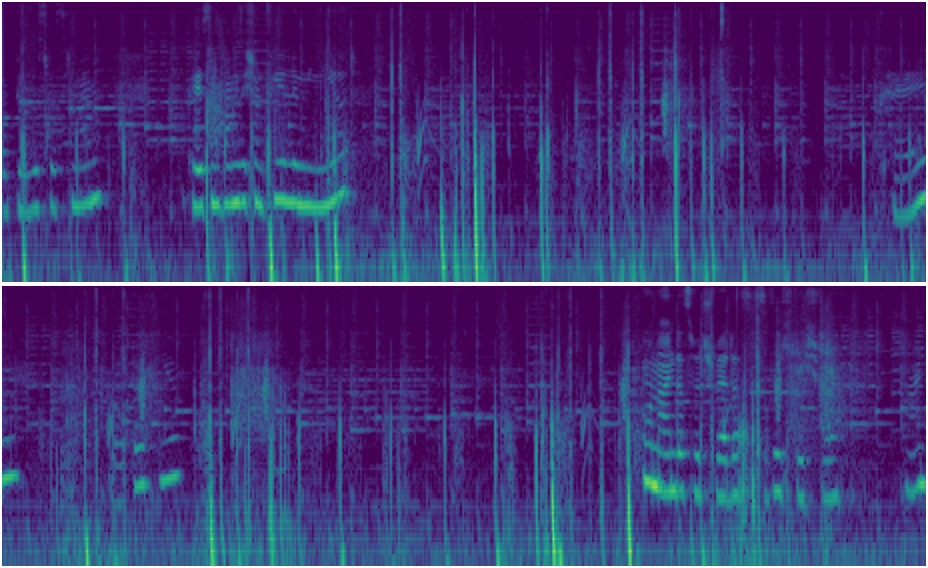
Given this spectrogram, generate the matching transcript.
ob, ihr wisst, was ich meine. Okay, jetzt haben sich schon viel eliminiert. Okay. Was das hier? Oh nein, das wird schwer. Das ist richtig schwer. Nein.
